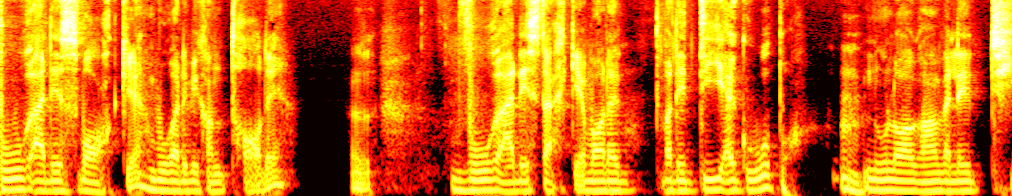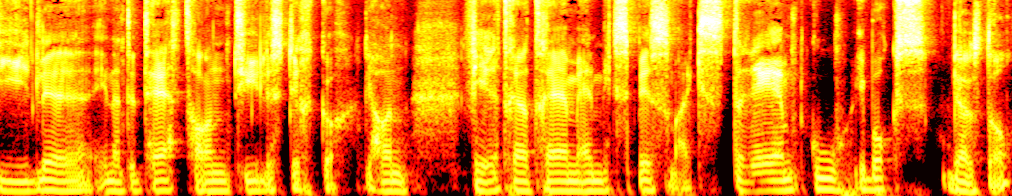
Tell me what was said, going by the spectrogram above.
Hvor er de svake? Hvor er det vi kan ta de? Hvor er de sterke? Hva er det, hva er det de er gode på? Noen lag har en veldig tydelig identitet, har en tydelig styrker. De har en 4-3-3 med en midtspiss som er ekstremt god i boks. Gausdal?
